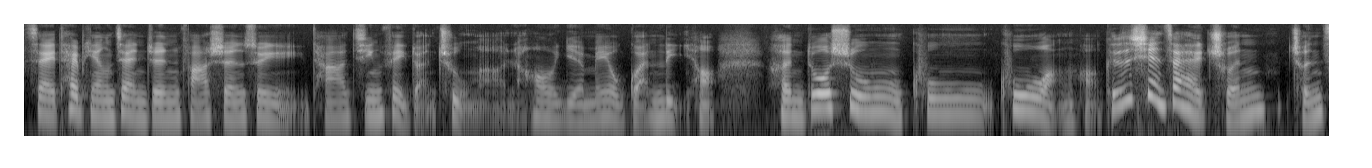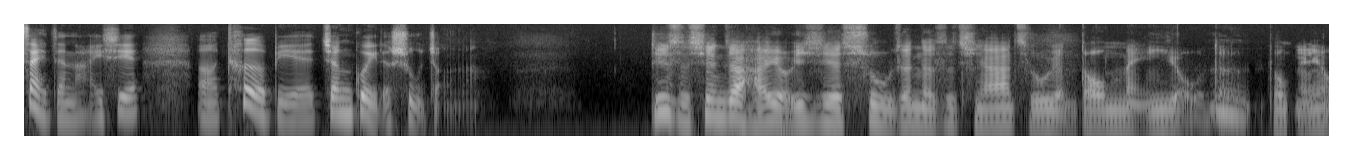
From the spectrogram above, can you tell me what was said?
在太平洋战争发生，所以它经费短促嘛，然后也没有管理哈，很多树木枯枯亡哈，可是现在还存存在着哪一些呃特别珍贵的树种呢？其实现在还有一些树，真的是其他植物园都没有的，嗯、都没有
